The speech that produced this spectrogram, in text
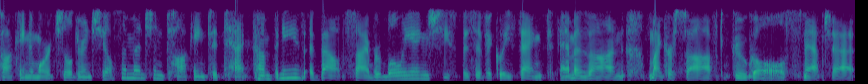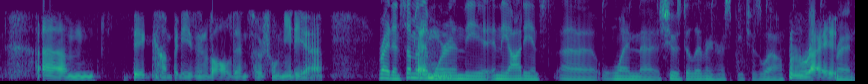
talking to more children. She also mentioned talking to tech companies about cyberbullying. She specifically thanked Amazon, Microsoft, Google, Snapchat, um, big companies involved in social media. Right, and some of them were in the in the audience uh, when uh, she was delivering her speech as well. Right. Right.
